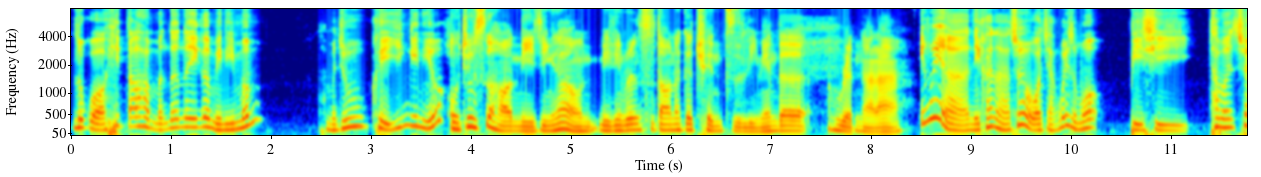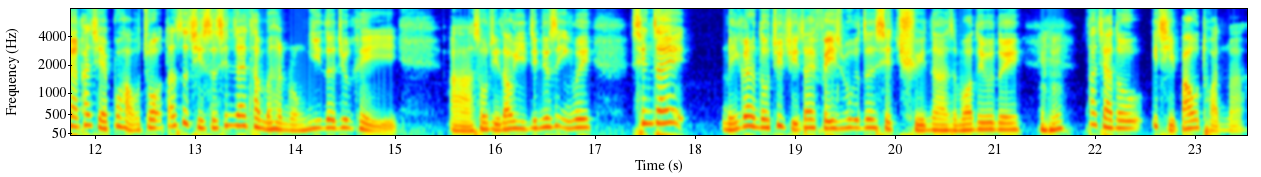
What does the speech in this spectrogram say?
如果 hit 到他们的那个 minimum。他们就可以印给你哦。哦，就是哈，你已经那种，你已经认识到那个圈子里面的人了啦。因为啊，你看啊，所以我讲为什么比起他们虽然看起来不好做，但是其实现在他们很容易的就可以啊收集到意见，就是因为现在每个人都聚集在 Facebook 这些群啊什么，对不对？嗯哼，大家都一起抱团嘛。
